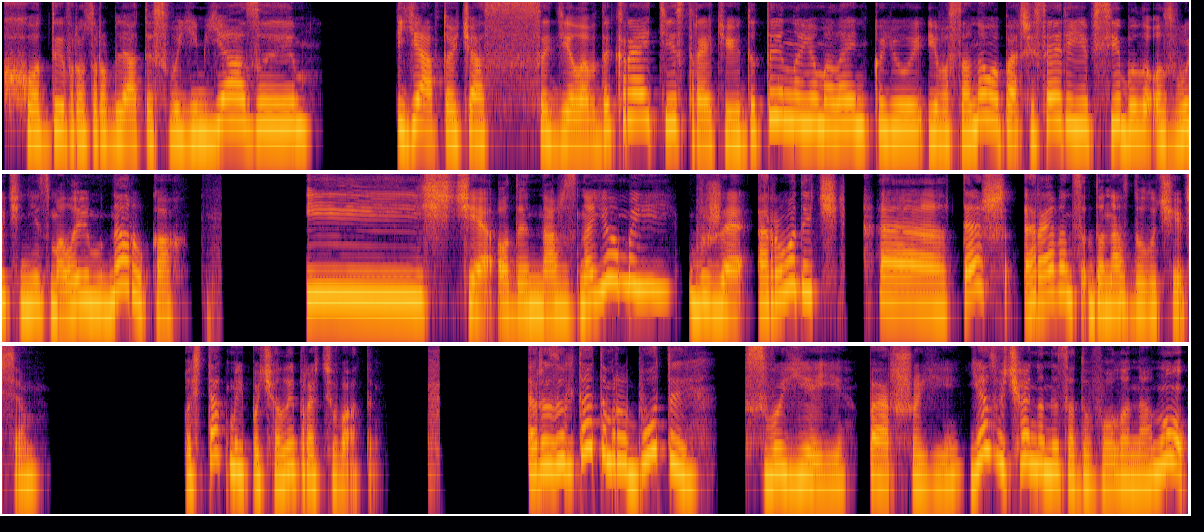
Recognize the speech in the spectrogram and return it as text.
ходив розробляти свої м'язи, я в той час сиділа в декреті з третьою дитиною маленькою, і в основному перші серії всі були озвучені з малим на руках. І ще один наш знайомий, вже родич, е, теж Ревенс до нас долучився. Ось так ми й почали працювати. Результатом роботи своєї першої я, звичайно, не задоволена. Ну,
